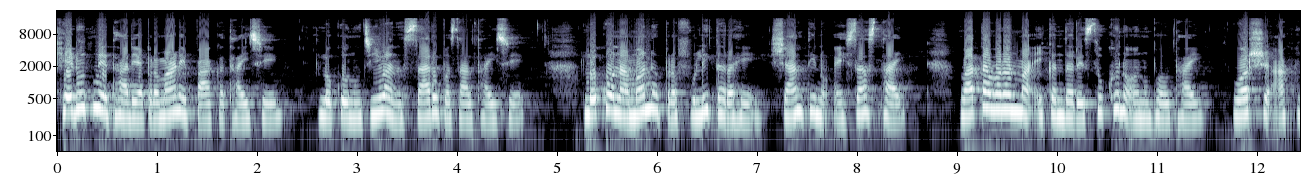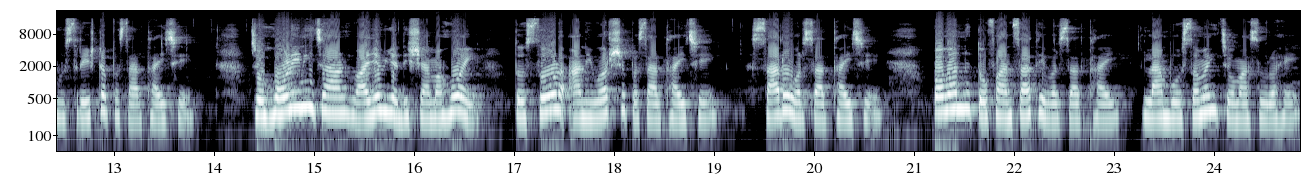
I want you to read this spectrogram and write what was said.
ખેડૂતને ધાર્યા પ્રમાણે પાક થાય છે. લોકોનું જીવન સારું પસાર થાય છે. લોકોના મન પ્રફુલ્લિત રહે, શાંતિનો અહેસાસ થાય. વાતાવરણમાં એકંદરે સુખનો અનુભવ થાય. વર્ષ આખું શ્રેષ્ઠ પસાર થાય છે. જો હોળીની ઝાડ વાયવ્ય દિશામાં હોય, તો સોળ આની વર્ષ પસાર થાય છે. સારો વરસાદ થાય છે. પવન તોફાન સાથે વરસાદ થાય. લાંબો સમય ચોમાસું રહે.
